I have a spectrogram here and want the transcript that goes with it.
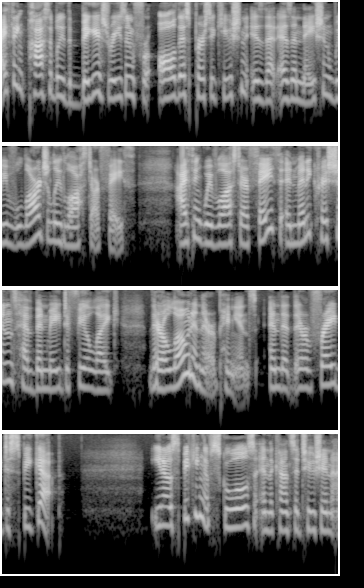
I think possibly the biggest reason for all this persecution is that as a nation, we've largely lost our faith. I think we've lost our faith, and many Christians have been made to feel like they're alone in their opinions and that they're afraid to speak up. You know, speaking of schools and the Constitution,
